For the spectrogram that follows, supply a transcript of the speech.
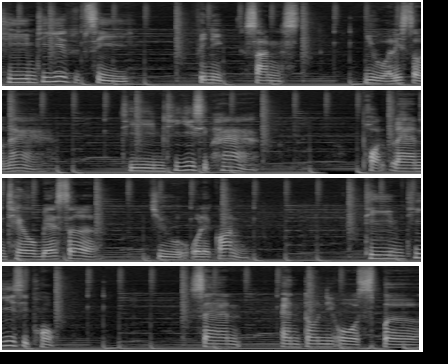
ทีมที่ 24ฟินิกซันส์ อยู่อาริโซนา ทีมที่ 25พอร์ตแลนด์เทลเบเซอร์อยู่โอเลกอน ทีมที่ 26แซนแอนโตนิโอสเปอร์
